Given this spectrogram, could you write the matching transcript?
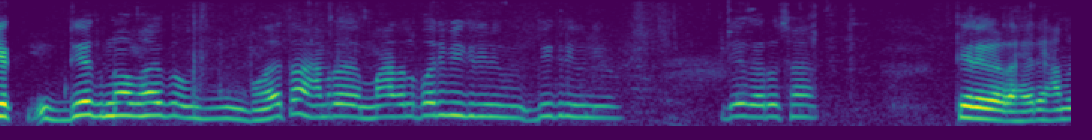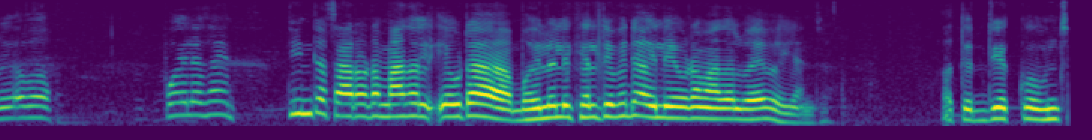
डेक डेक नभए भए त हाम्रो मादल बढी बिक्री बिक्री हुने हो। डेकहरू छ। त्यसले गर्दाखेरि हाम्रो अब पहिला चाहिँ तिनवटा चारवटा मादल एउटा भैलोले खेल्थ्यो भने अहिले एउटा मादल भए भइहाल्छ। त्यो डेकको हुन्छ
